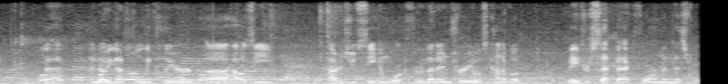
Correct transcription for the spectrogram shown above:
back? I know he got fully cleared. Uh, how's he? How did you see him work through that injury? It was kind of a major setback for him in this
